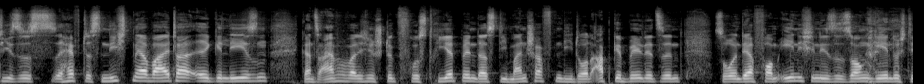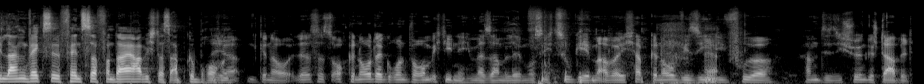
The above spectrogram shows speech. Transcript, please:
dieses Heftes nicht mehr weiter äh, gelesen. Ganz einfach, weil ich ein Stück frustriert bin, dass die Mannschaften, die dort abgebildet sind, so in der Form eh nicht in die Saison gehen durch die langen Wechselfenster. Von daher habe ich das abgebrochen. Ja, genau. Das ist auch genau der Grund, warum ich die nicht mehr sammle, muss ich zugeben. Aber ich habe genau wie Sie, ja. die früher haben die sich schön gestapelt.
